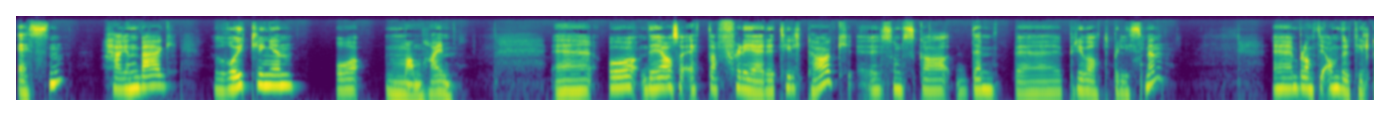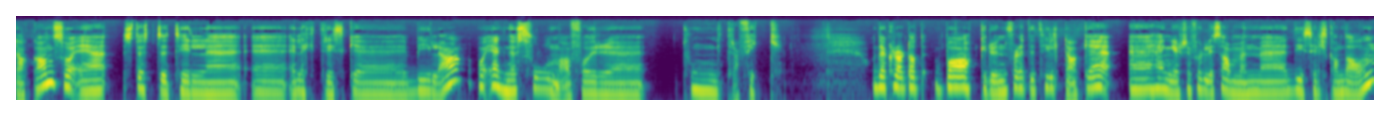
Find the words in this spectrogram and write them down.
Essen, Herrenberg, Reutlingen og Mannheim. Eh, og det er altså ett av flere tiltak eh, som skal dempe privatbilismen. Eh, blant de andre tiltakene så er støtte til eh, elektriske biler og egne soner for eh, tungtrafikk. Og det er klart at Bakgrunnen for dette tiltaket eh, henger selvfølgelig sammen med dieselskandalen.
